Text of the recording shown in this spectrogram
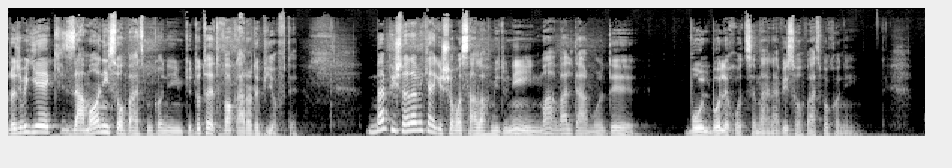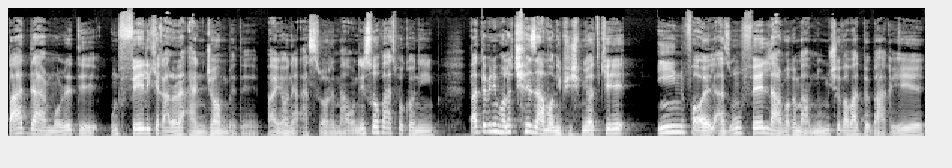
راجع به یک زمانی صحبت می‌کنیم که دو تا اتفاق قراره بیفته. من پیشنهادم که اگه شما صلاح می‌دونین ما اول در مورد بلبل قدس معنوی صحبت بکنیم. بعد در مورد اون فعلی که قرار انجام بده بیان اسرار معانی صحبت بکنیم. بعد ببینیم حالا چه زمانی پیش میاد که این فایل از اون فعل در واقع ممنوع میشه و بعد به بقیه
